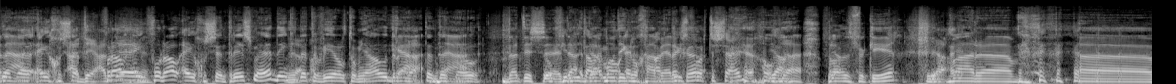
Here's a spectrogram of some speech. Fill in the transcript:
Dat, nou, egocentrisme. Vooral, e vooral, egocentrisme. Hè? Denk je dat de wereld om jou draait. Ja, nou, dat is, uh, da, daar moet ik nog gaan werken. Voor te zijn. Ja. Van het verkeer. Maar... Uh,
